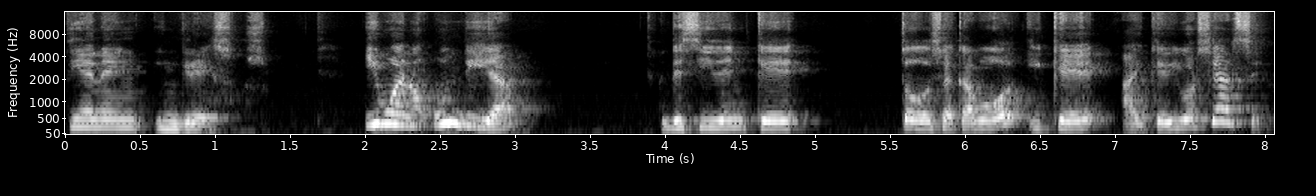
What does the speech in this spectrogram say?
tienen ingresos. Y bueno, un día deciden que todo se acabó y que hay que divorciarse.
